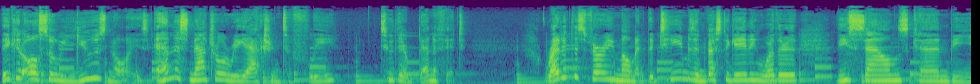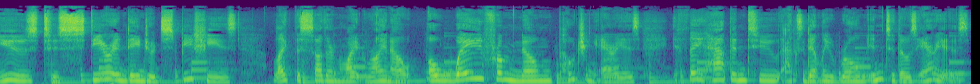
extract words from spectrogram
they could also use noise and this natural reaction to flee to their benefit. Right at this very moment, the team is investigating whether these sounds can be used to steer endangered species like the southern white rhino, away from known poaching areas if they happen to accidentally roam into those areas.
